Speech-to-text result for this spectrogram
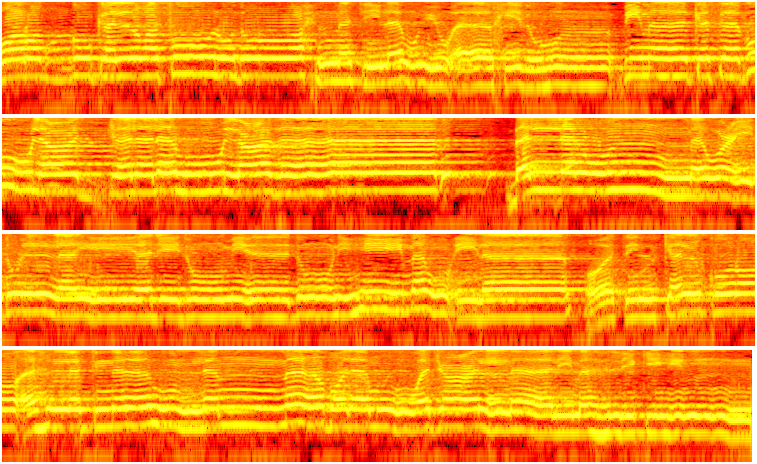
وربك الغفور ذو الرحمة لو يؤاخذهم بما كسبوا لعجل لهم العذاب. بل لهم موعد لن يجدوا من دونه موئلا. وتلك القرى أهلكناهم لما ظلموا وجعلنا لمهلكهم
